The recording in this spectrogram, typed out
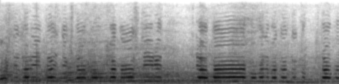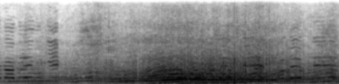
そして北岡をうまく合わせている北岡ここでまた北岡が危ない動きあーまた寄っているまた寄っている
